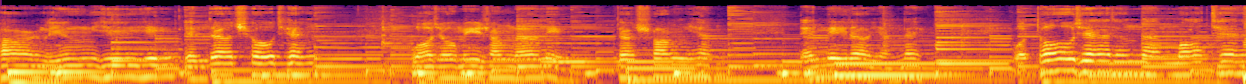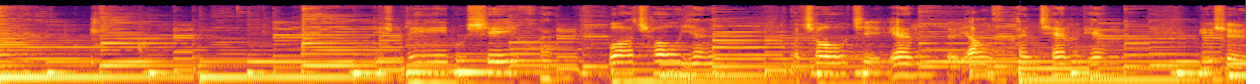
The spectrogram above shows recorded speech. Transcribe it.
二零一一年的秋天，我就迷上了你的双眼，连你的眼泪我都觉得那么甜。不喜欢我抽烟，我抽起烟的样子很欠扁，于是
